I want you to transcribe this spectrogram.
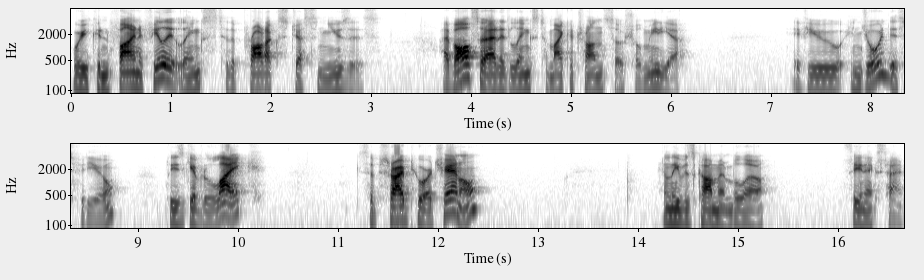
where you can find affiliate links to the products Justin uses. I've also added links to Mikeatron's social media. If you enjoyed this video, please give it a like, subscribe to our channel, and leave us a comment below. See you next time.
